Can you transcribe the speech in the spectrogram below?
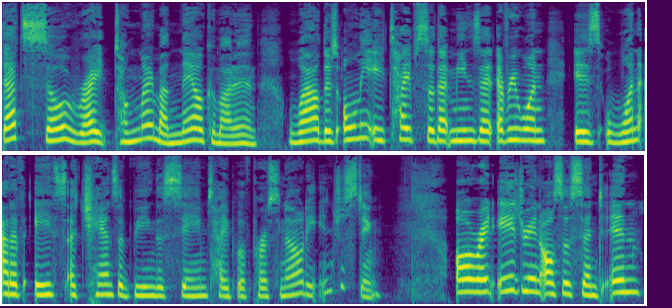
That's so right. 정말 맞네요, 그 말은. Wow, there's only eight types, so that means that everyone is one out of eight a chance of being the same type of personality. Interesting. All right, Adrian also sent in,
